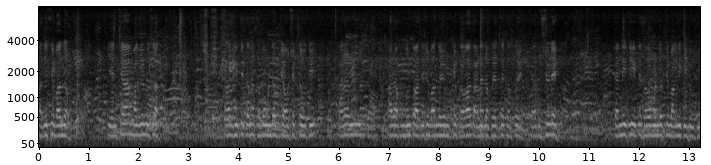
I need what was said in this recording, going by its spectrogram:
आदिवासी बांधव यांच्या मागणीनुसार आज इथे त्यांना सभामंडपाची आवश्यकता होती. कारण आज आपण म्हणतो आदिवासी बांधव हे मुख्य प्रवाहात आणण्याचा प्रयत्न करतो आहे त्या दृष्टीने त्यांनी जी इथे सभामंडपची मागणी केली होती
